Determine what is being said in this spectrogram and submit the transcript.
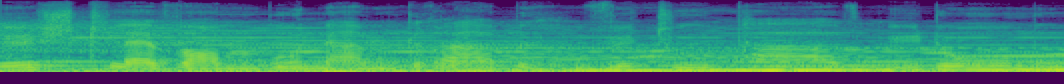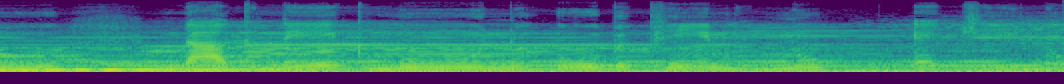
Östlevom bunam grab vitupav udomu nagnegmun ubpin nu ekinu.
